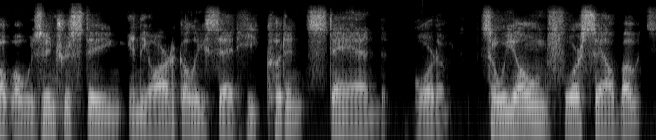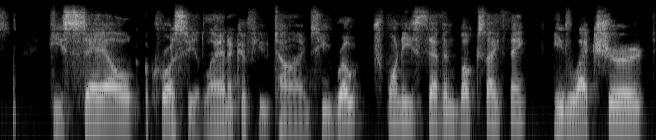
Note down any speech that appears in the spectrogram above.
but what was interesting in the article, he said he couldn't stand boredom. So he owned four sailboats. He sailed across the Atlantic a few times. He wrote 27 books, I think. He lectured.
